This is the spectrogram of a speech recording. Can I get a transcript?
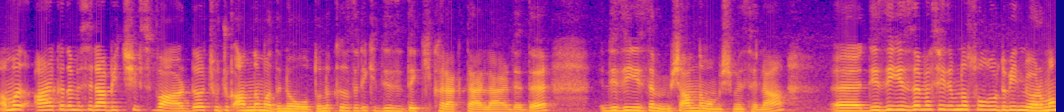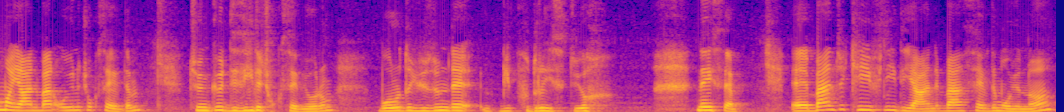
Ama arkada mesela bir çift vardı. Çocuk anlamadı ne olduğunu. Kız dedi ki dizideki karakterler dedi. Diziyi izlememiş, anlamamış mesela. Ee, diziyi izlemeseydim nasıl olurdu bilmiyorum ama yani ben oyunu çok sevdim. Çünkü diziyi de çok seviyorum. Bu arada yüzümde bir pudra istiyor. Neyse. Ee, bence keyifliydi yani. Ben sevdim oyunu.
